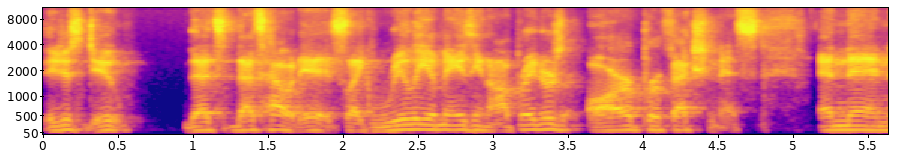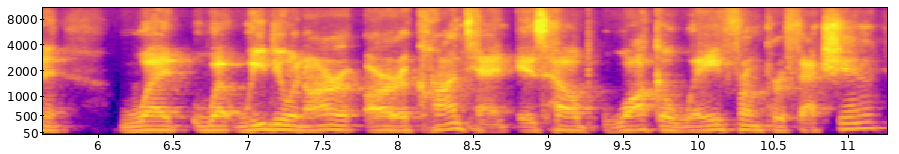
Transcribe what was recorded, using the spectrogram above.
They just do. That's that's how it is. Like really amazing operators are perfectionists. And then what what we do in our our content is help walk away from perfection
